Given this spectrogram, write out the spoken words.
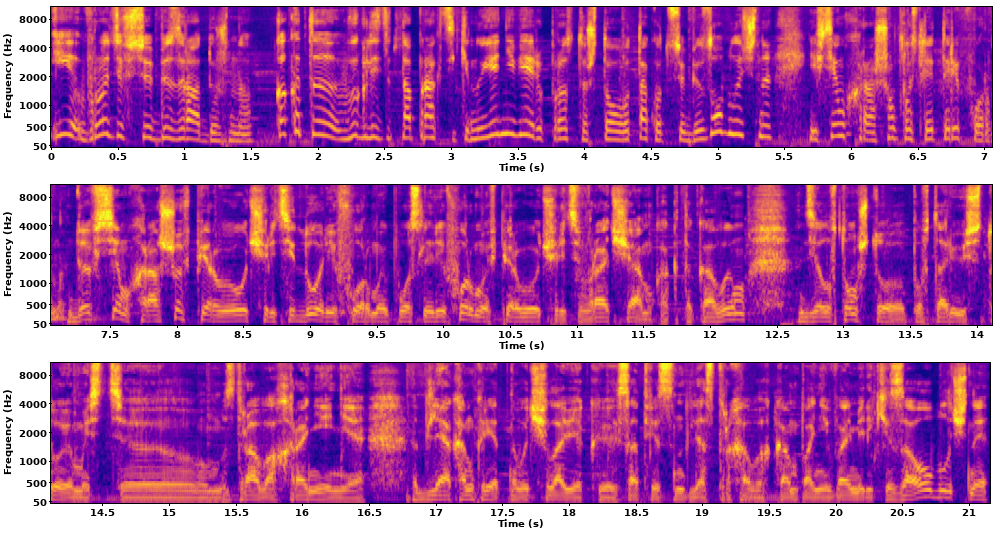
и вроде все безрадужно. Как это выглядит на практике? Ну, я не верю просто, что вот так вот все безоблачно, и всем хорошо после этой реформы. Да всем хорошо, в первую очередь, и до реформы, и после реформы, в первую очередь, врачам как таковым. Дело в том, что, повторюсь, стоимость э, здравоохранения для конкретного человека и, соответственно, для страховых компаний в Америке заоблачная.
